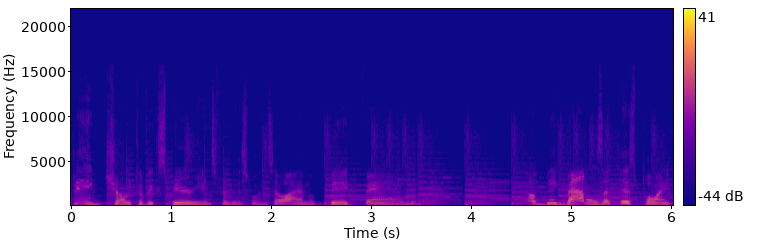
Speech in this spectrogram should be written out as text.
big chunk of experience for this one, so I am a big fan of big battles at this point.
